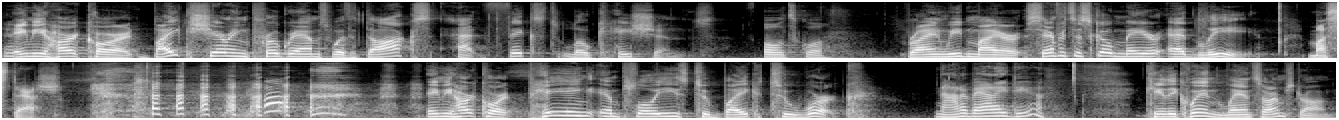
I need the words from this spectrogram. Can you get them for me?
Amy Harcourt, bike sharing programs with docks at fixed locations. Old school. Brian Wiedenmeier, San Francisco Mayor Ed Lee. Mustache. Amy Harcourt, paying employees to bike to work. Not a bad idea. Caeli Quinn, Lance Armstrong.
